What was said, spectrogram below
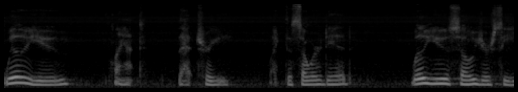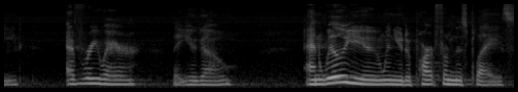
Will you plant that tree like the sower did? Will you sow your seed everywhere that you go? And will you, when you depart from this place,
